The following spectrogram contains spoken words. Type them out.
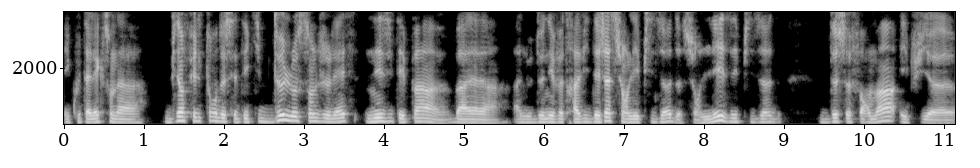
Écoute, Alex, on a, bien fait le tour de cette équipe de Los Angeles. N'hésitez pas euh, bah, à nous donner votre avis déjà sur l'épisode, sur les épisodes de ce format. Et puis, euh,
